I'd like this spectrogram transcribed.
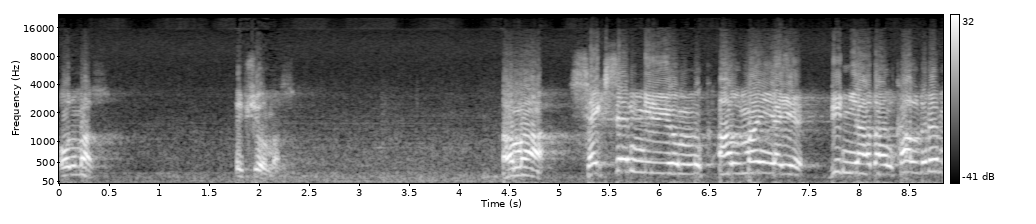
Olmaz. Hiçbir şey olmaz. Ama 80 milyonluk Almanya'yı dünyadan kaldırın,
